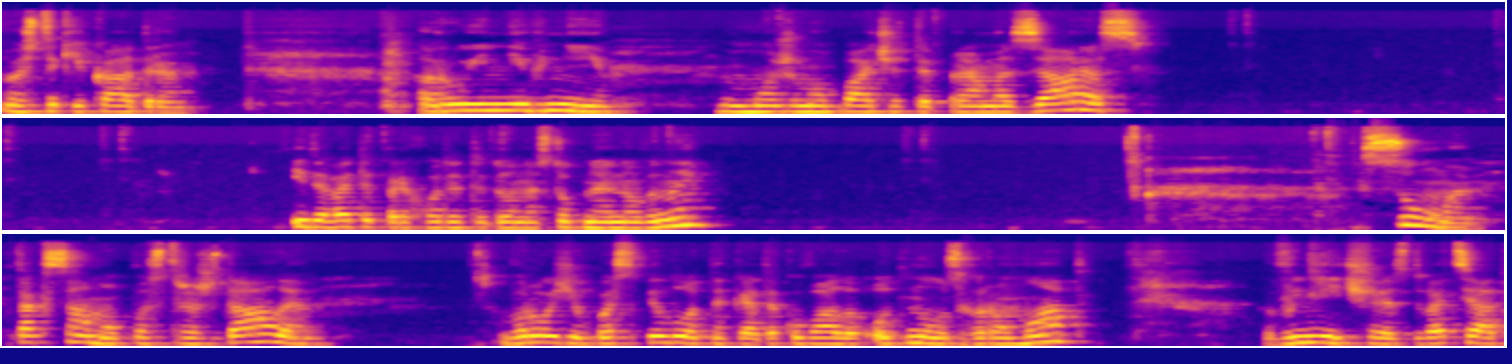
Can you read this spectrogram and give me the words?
Ось такі кадри руйнівні ми можемо бачити прямо зараз. І давайте переходити до наступної новини. Суми так само постраждали. Ворожі безпілотники атакували одну з громад. В ніч з 20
